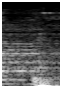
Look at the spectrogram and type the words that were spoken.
bạn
